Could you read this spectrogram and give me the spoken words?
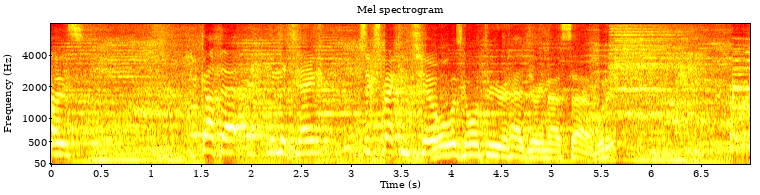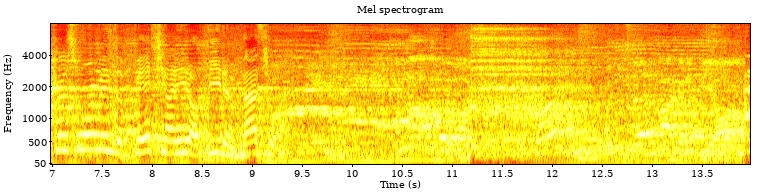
Noisy got that. In the tank. Was expecting two. What was going through your head during that set? What? It, Chris Wertman's a bitch and I need to beat him. That's what. I'm not gonna be on.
